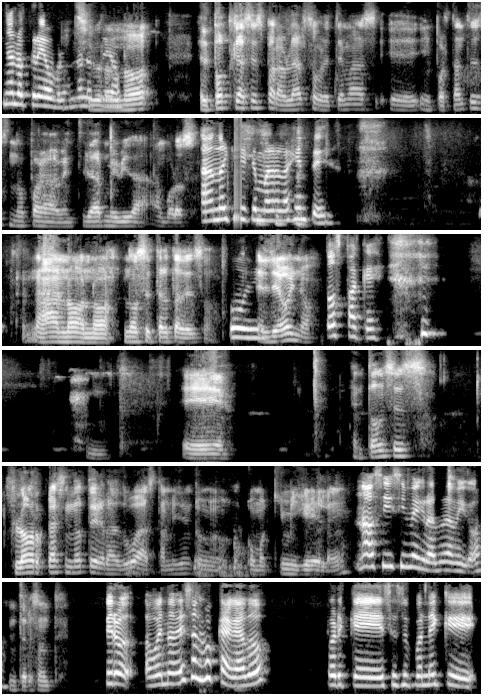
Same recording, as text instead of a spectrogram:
No lo creo, bro, no Sí, lo bro, creo. no. El podcast es para hablar sobre temas eh, importantes, no para ventilar mi vida amorosa. Ah, no hay que quemar a la gente. Ah, no, no, no se trata de eso. Uy, El de hoy no. ¿dos pa' qué? Mm. Eh, entonces, Flor, casi no te gradúas también como, como aquí Miguel, ¿eh? No, sí, sí me gradué, amigo. Interesante. Pero, ah, bueno, es algo cagado porque se supone que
